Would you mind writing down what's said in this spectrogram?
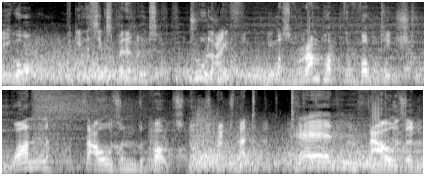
Igor, to give this experiment true life, we must ramp up the voltage to 1,000 volts. No, scratch that. 10,000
